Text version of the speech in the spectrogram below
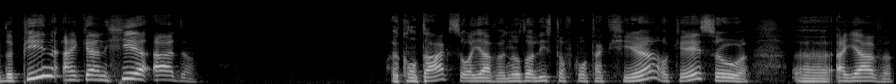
the pin. I can here add a contact. So I have another list of contacts here. Okay, so I have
